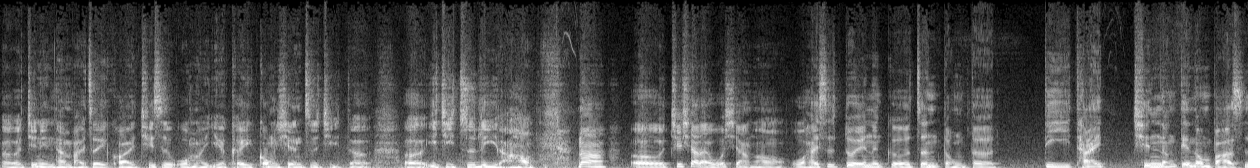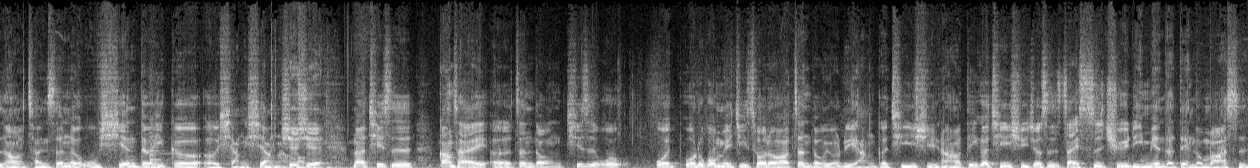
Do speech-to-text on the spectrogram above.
呃近零碳排这一块，其实我们也可以贡献自己的呃一己之力了哈。那呃接下来我想哈，我还是对那个郑董的第一台氢能电动巴士哦产生了无限的一个呃想象啊。谢谢。那其实刚才呃郑董，其实我我我如果没记错的话，郑董有两个期许，然后第一个期许就是在市区里面的电动巴士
